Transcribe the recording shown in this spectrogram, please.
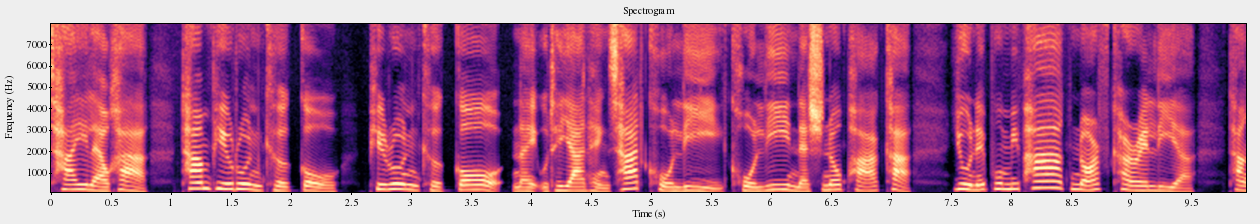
ใช่แล้วค่ะ ถ้ำพิรุณเคอร์โก พิรุณเคอร์โก ในอุทยานแห่งชาติโคลีโคลี National Park ค่ะ อยู่ในภูมิภาค North Karelia ทาง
